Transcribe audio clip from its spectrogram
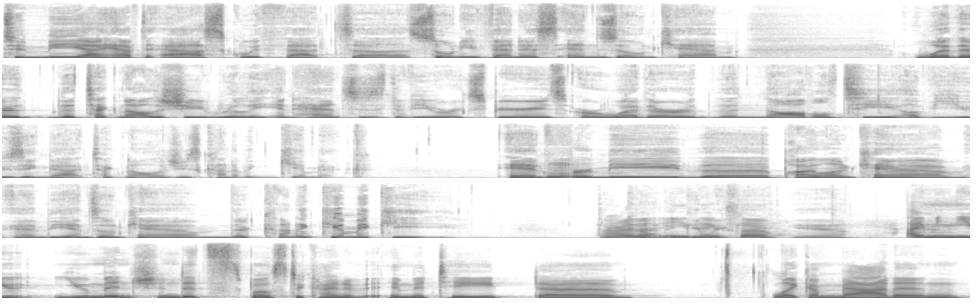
to me i have to ask with that uh, sony venice end zone cam whether the technology really enhances the viewer experience or whether the novelty of using that technology is kind of a gimmick and for me the pylon cam and the end zone cam they're kind of gimmicky They're Are they? kinda You think so? gimmicky. yeah I mean, you you mentioned it's supposed to kind of imitate uh, like a Madden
